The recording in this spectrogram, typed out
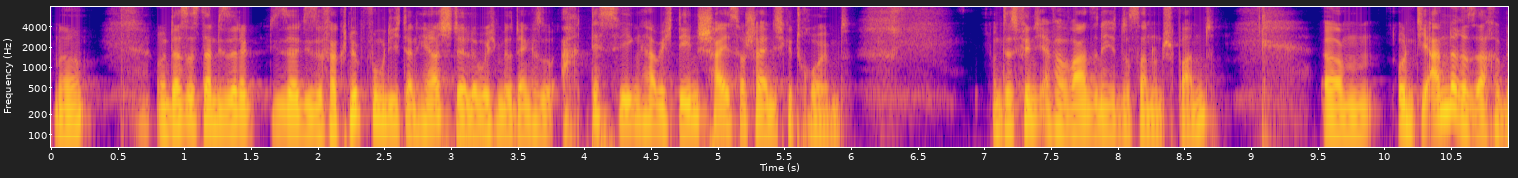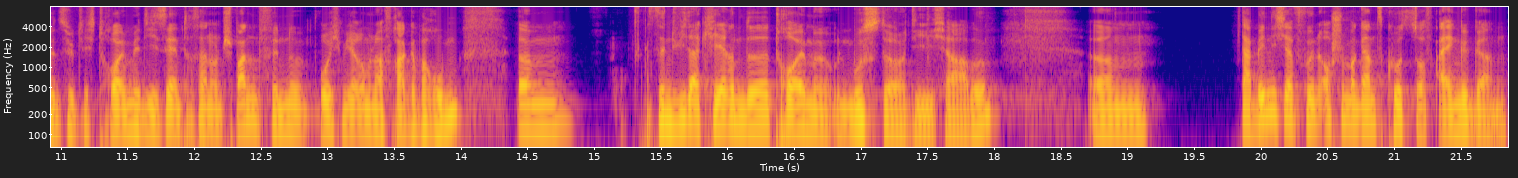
Ne? Und das ist dann diese, diese, diese Verknüpfung, die ich dann herstelle, wo ich mir denke so, ach, deswegen habe ich den Scheiß wahrscheinlich geträumt. Und das finde ich einfach wahnsinnig interessant und spannend. Ähm, und die andere Sache bezüglich Träume, die ich sehr interessant und spannend finde, wo ich mich auch immer noch frage, warum, ähm, sind wiederkehrende Träume und Muster, die ich habe. Ähm, da bin ich ja vorhin auch schon mal ganz kurz drauf eingegangen.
